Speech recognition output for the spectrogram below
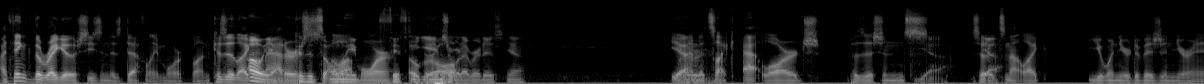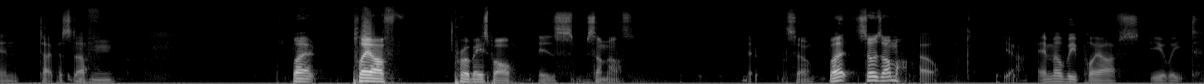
I think the regular season is definitely more fun because it like oh matters because it's only more 50 overall. games or whatever it is. Yeah. Yeah, and it's like at large positions. Yeah. So yeah. it's not like you and your division you're in type of stuff. Mhm. But playoff pro baseball is something else. So, but so is Omaha. Oh, yeah. MLB playoffs elite.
